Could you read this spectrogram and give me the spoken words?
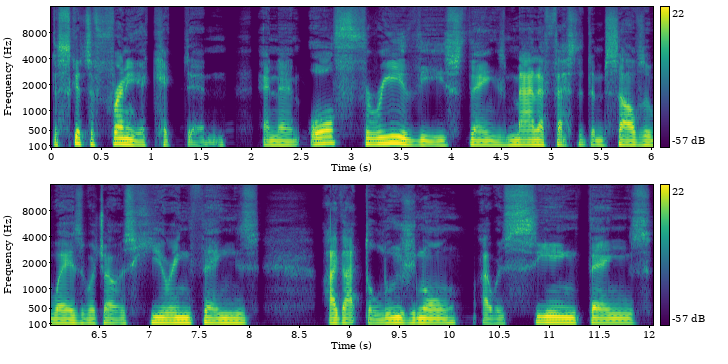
the schizophrenia kicked in and then all three of these things manifested themselves in ways in which I was hearing things. I got delusional. I was seeing things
